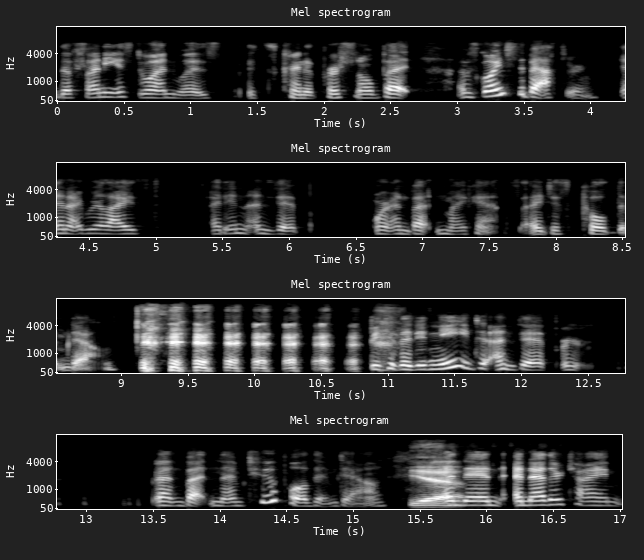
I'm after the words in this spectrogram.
the funniest one was, it's kind of personal, but I was going to the bathroom and I realized I didn't unzip or unbutton my pants. I just pulled them down because I didn't need to unzip or unbutton them to pull them down. Yeah. And then another time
